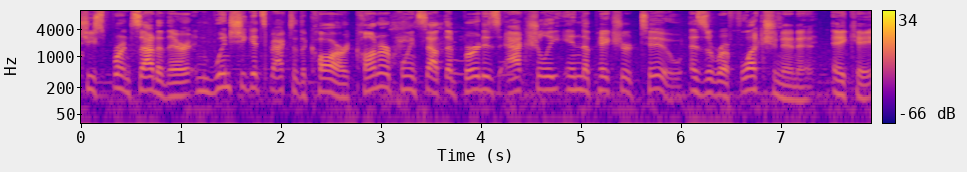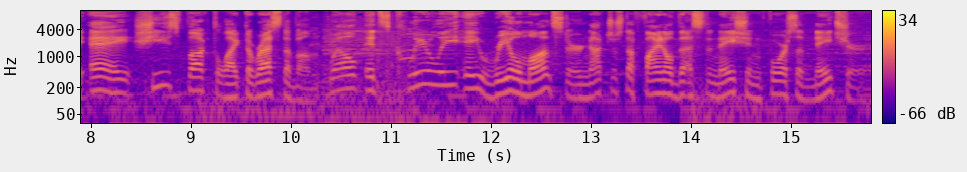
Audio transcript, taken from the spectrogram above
She sprints out of there, and when she gets back to the car, Connor points out that Bird is actually in the picture too, as a reflection in it, aka she's fucked like the rest of them. Well, it's clearly a real monster, not just a final destination force of nature.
